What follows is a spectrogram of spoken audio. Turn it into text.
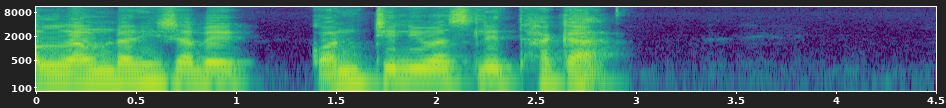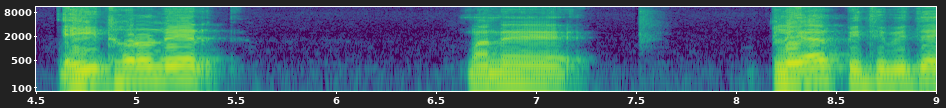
অলরাউন্ডার হিসাবে কন্টিনিউয়াসলি থাকা এই ধরনের মানে প্লেয়ার পৃথিবীতে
